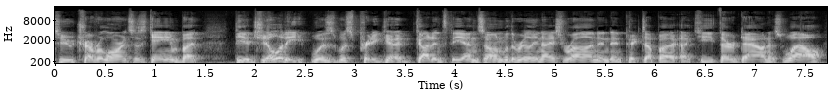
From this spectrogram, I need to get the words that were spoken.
to Trevor Lawrence's game, but the agility was was pretty good. Got into the end zone with a really nice run and, and picked up a, a, key third down as well.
